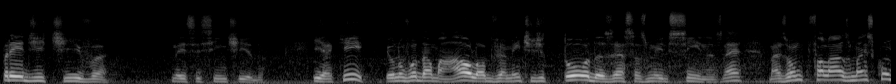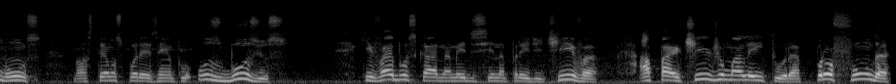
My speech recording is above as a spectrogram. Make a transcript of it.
preditiva nesse sentido. E aqui eu não vou dar uma aula, obviamente, de todas essas medicinas, né? mas vamos falar as mais comuns. Nós temos, por exemplo, os búzios, que vai buscar na medicina preditiva a partir de uma leitura profunda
